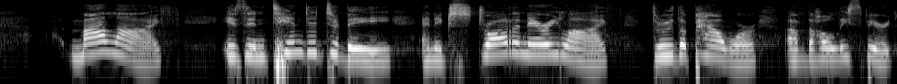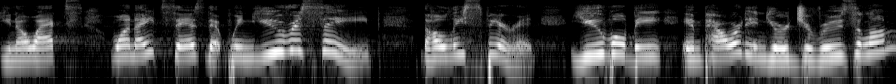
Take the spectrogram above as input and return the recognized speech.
my life is intended to be an extraordinary life through the power of the Holy Spirit. You know, Acts 1 8 says that when you receive the Holy Spirit, you will be empowered in your Jerusalem,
